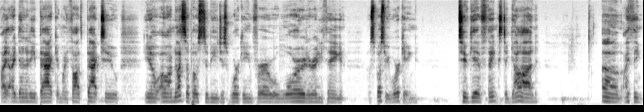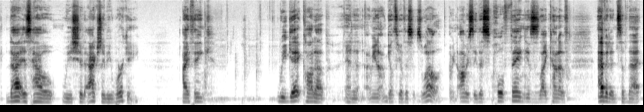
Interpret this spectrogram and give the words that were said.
identity back and my thoughts back to, you know, oh, I'm not supposed to be just working for a reward or anything. I'm supposed to be working to give thanks to God. Um, I think that is how we should actually be working. I think we get caught up, and I mean, I'm guilty of this as well. I mean, obviously, this whole thing is like kind of evidence of that.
